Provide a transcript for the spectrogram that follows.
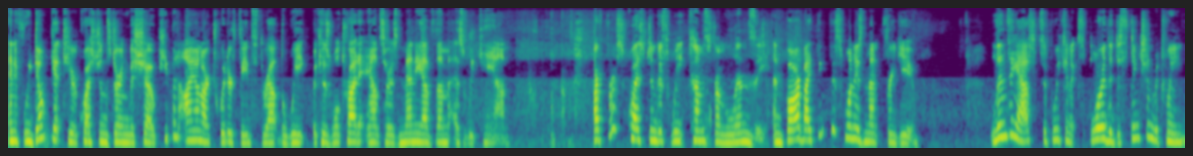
And if we don't get to your questions during the show, keep an eye on our Twitter feeds throughout the week because we'll try to answer as many of them as we can. Our first question this week comes from Lindsay. And Barb, I think this one is meant for you. Lindsay asks if we can explore the distinction between,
